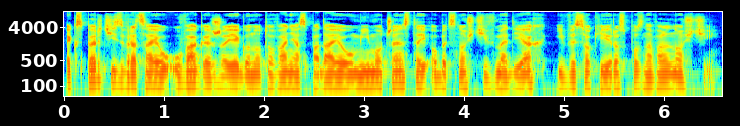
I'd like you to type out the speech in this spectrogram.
Eksperci zwracają uwagę, że jego notowania spadają mimo częstej obecności w mediach i wysokiej rozpoznawalności.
